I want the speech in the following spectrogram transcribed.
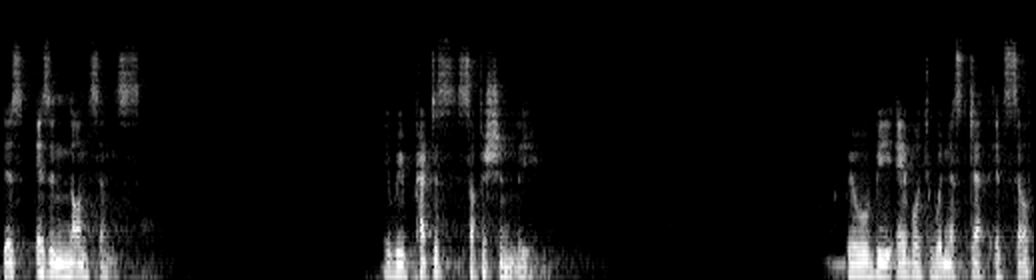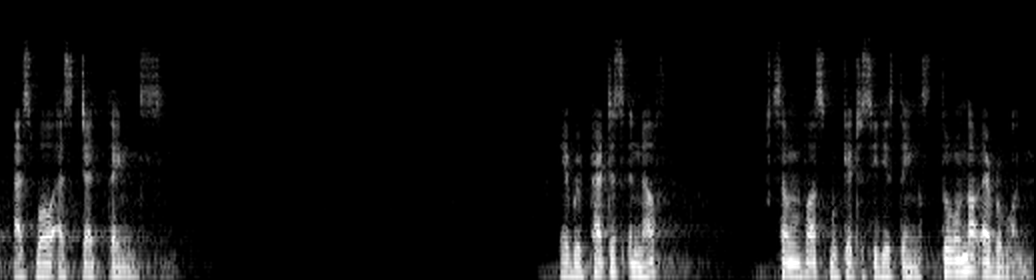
This isn't nonsense if we practice sufficiently. We will be able to witness death itself as well as dead things. If we practice enough, some of us will get to see these things, though not everyone.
